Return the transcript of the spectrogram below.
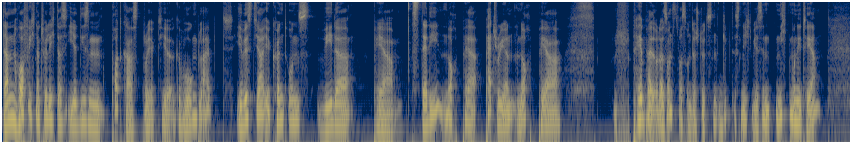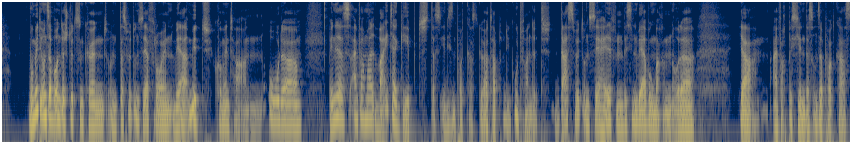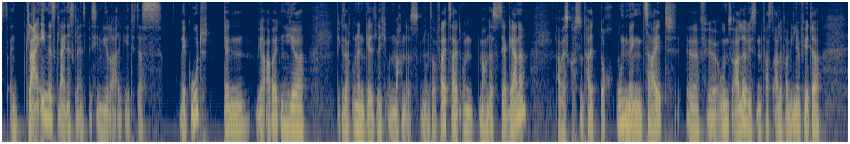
dann hoffe ich natürlich, dass ihr diesem Podcast-Projekt hier gewogen bleibt. Ihr wisst ja, ihr könnt uns weder per Steady noch per Patreon noch per PayPal oder sonst was unterstützen. Gibt es nicht. Wir sind nicht monetär. Womit ihr uns aber unterstützen könnt, und das wird uns sehr freuen, wäre mit Kommentaren oder wenn ihr das einfach mal weitergebt, dass ihr diesen Podcast gehört habt und ihn gut fandet. Das wird uns sehr helfen, ein bisschen Werbung machen oder ja, einfach ein bisschen, dass unser Podcast ein kleines, kleines, kleines bisschen viral geht. Das wäre gut, denn wir arbeiten hier, wie gesagt, unentgeltlich und machen das in unserer Freizeit und machen das sehr gerne. Aber es kostet halt doch Unmengen Zeit äh, für uns alle. Wir sind fast alle Familienväter.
